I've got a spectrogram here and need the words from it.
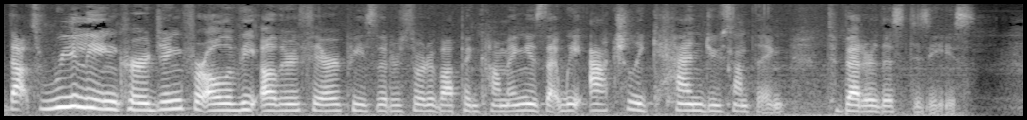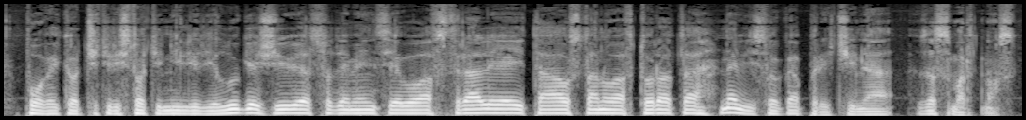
that's really encouraging for all of the other therapies that are sort of up and coming, is that we actually can do something to better this disease. Повеќе од 400.000 луѓе живеат со деменција во Австралија и таа останува втората највисока причина за смртност.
